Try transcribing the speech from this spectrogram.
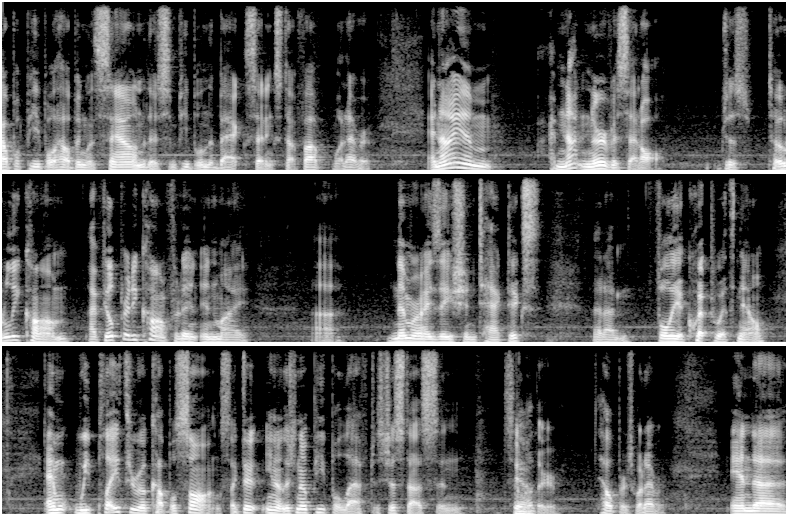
couple people helping with sound. There's some people in the back setting stuff up, whatever. And I am, I'm not nervous at all. Just totally calm. I feel pretty confident in my uh, memorization tactics that I'm fully equipped with now. And we play through a couple songs. Like there, you know, there's no people left. It's just us and some Yeah. other helpers, whatever. And uh,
